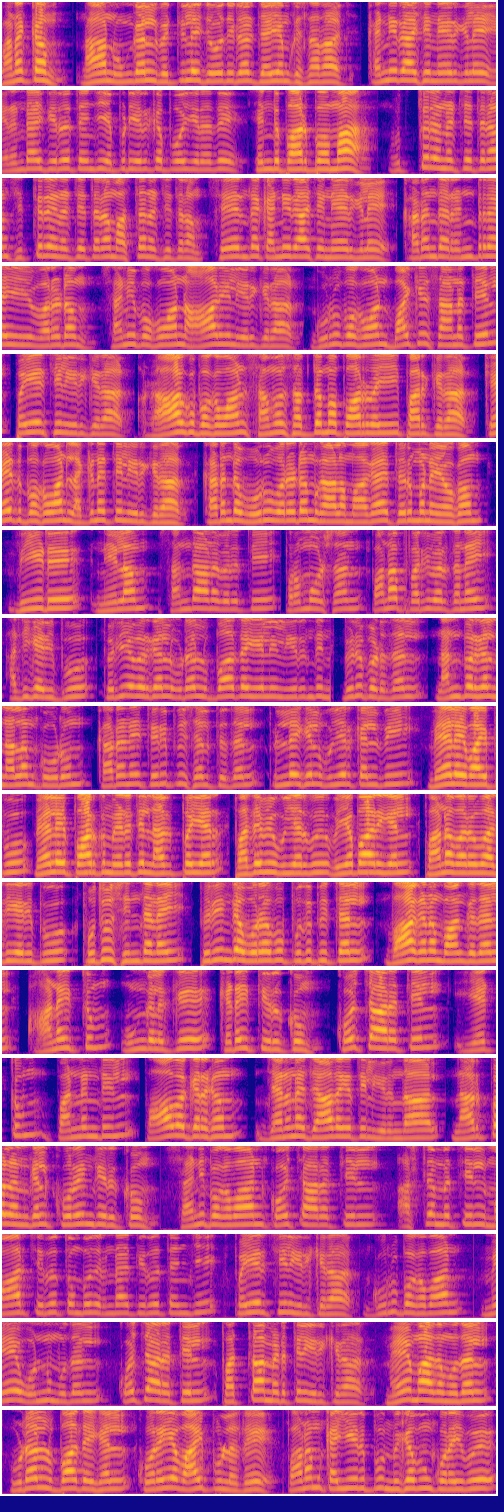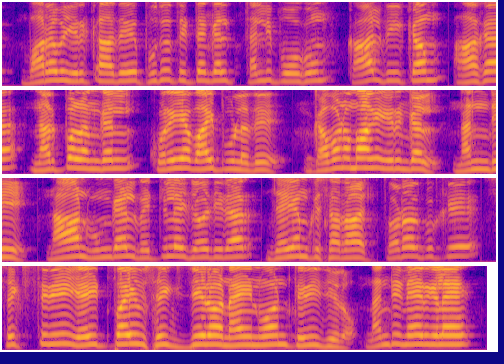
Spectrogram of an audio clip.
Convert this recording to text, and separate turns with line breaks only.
வணக்கம். நான் உங்கள் வெற்றிலை ஜோதிடர் ஜெயம் கிருஷ்ணராஜ். கன்னிராசி நேர்களே ரெண்டாயிரத்தி இருபத்தஞ்சு எப்படி இருக்க போகிறது என்று பார்ப்போமா? உத்திர நட்சத்திரம் சித்திரை நட்சத்திரம் அஸ்த நட்சத்திரம். சேர்ந்த கன்னிராசி நேர்களே கடந்த ரெண்டரை வருடம் சனி பகவான் ஆறில் இருக்கிறார். குரு பகவான் பாக்கியஸ்தானத்தில் பயிற்சியில் இருக்கிறார். ராகு பகவான் சமசப்தம பார்வையை பார்க்கிறார். கேது பகவான் லக்னத்தில் இருக்கிறார். கடந்த ஒரு வருடம் காலமாக திருமண யோகம் வீடு நிலம் சந்தான விருத்தி ப்ரமோஷன் பண பரிவர்த்தனை அதிகரிப்பு பெரியவர்கள் உடல் உபாதைகளில் இருந்து விடுபடுதல் நண்பர்கள் நலம் கூடும் கடனை திருப்பி செலுத்துதல் பிள்ளைகள் உயர்கல்வி வேலை வாய்ப்பு வேலை பார்க்கும் இடத்தில் நற்பெயர் பதவி உயர்வு வியாபாரிகள் பண வரவு அதிகரிப்பு புது சிந்தனை பிரிந்த உறவு புதுப்பித்தல் வாகனம் வாங்குதல் அனைத்தும் உங்களுக்கு கிடைத்திருக்கும். கோச்சாரத்தில் எட்டும் பன்னெண்டில் பாவகிரகம் ஜனன ஜாதகத்தில் இருந்தால் நற்பலன்கள் குறைந்திருக்கும். சனி பகவான் கோச்சாரத்தில் அஷ்டமத்தில் மார்ச் இருபத்தொன்பது ரெண்டாயிரத்தி இருபத்தஞ்சு பெயர்ச்சியில் இருக்கிறார். குரு பகவான் மே ஒன்று முதல் கோச்சாரத்தில் பத்தாம் இடத்தில் இருக்கிறார். மே மாதம் முதல் உடல் உபாதைகள் குறைய வாய்ப்புள்ளது. பணம் கையிருப்பு மிகவும் குறைவு. வரவு இருக்காது. புது திட்டங்கள் தள்ளி போகும் கால் வீக்கம் ஆக நற்பலன்கள் குறைய வாய்ப்பு உள்ளது கவனமாக இருங்கள். நன்றி. நான் உங்கள் வெற்றிலை ஜோதிடர் ஜெயம் கிருஷ்ணராஜ். தொடர்புக்கு six three eight five six zero nine one three zero நன்றி நேர்களே.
